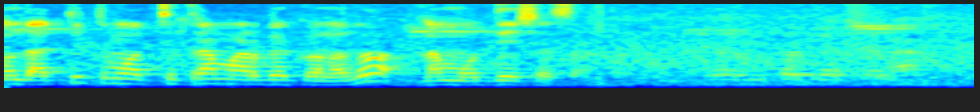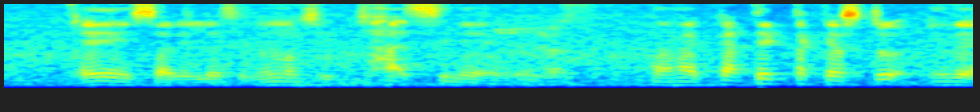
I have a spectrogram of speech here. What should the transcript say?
ಒಂದು ಅತ್ಯುತ್ತಮ ಚಿತ್ರ ಮಾಡಬೇಕು ಅನ್ನೋದು ನಮ್ಮ ಉದ್ದೇಶ ಸರ್. ಏ ಏಯ್ ಸರ್ ಇಲ್ಲ ಸರ್ ಇನ್ನೊಂದು ಸ್ವಲ್ಪ ಜಾಸ್ತಿನೇ ಕತೆಗೆ ತಕ್ಕಷ್ಟು ಇದೆ.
